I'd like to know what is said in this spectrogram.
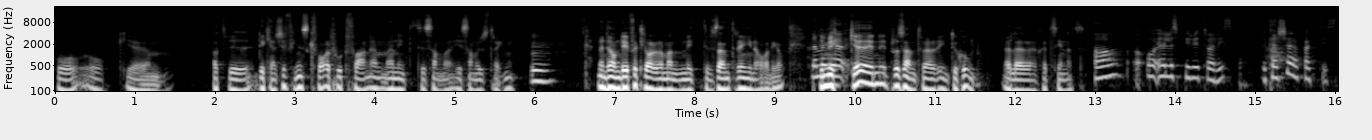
och och ehm, att vi, det kanske finns kvar fortfarande, men inte till samma, i samma utsträckning. Mm. Men om det förklarar man 90 procent, är det ingen aning om. Nej, Det är men jag, mycket procent för intuition, eller sjätte sinnet. ja, och, eller spiritualism. Då. Det kanske är faktiskt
